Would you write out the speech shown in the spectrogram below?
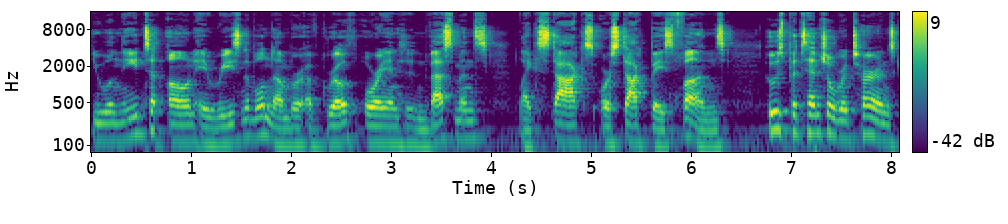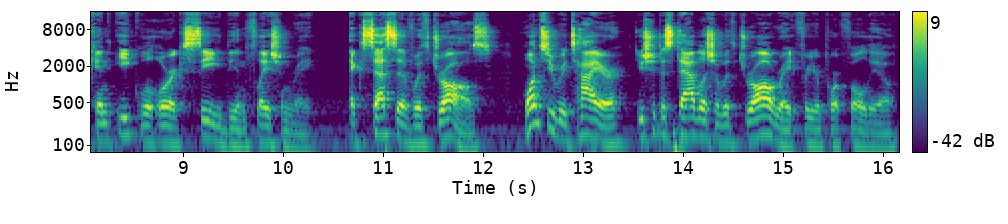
you will need to own a reasonable number of growth oriented investments like stocks or stock based funds whose potential returns can equal or exceed the inflation rate. Excessive withdrawals. Once you retire, you should establish a withdrawal rate for your portfolio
